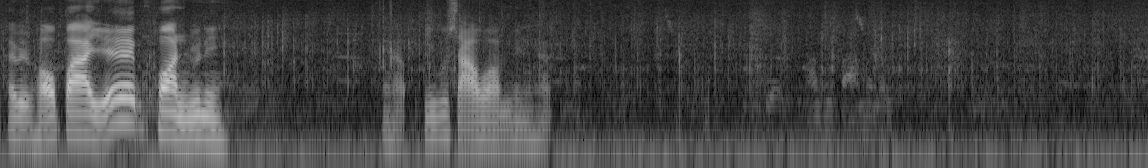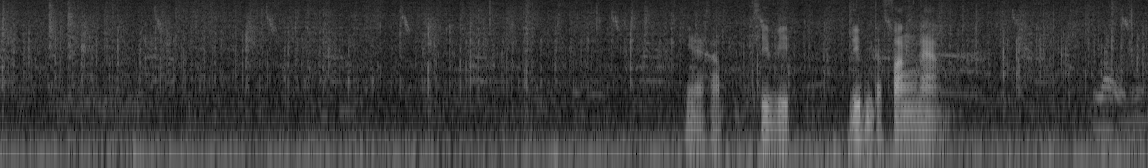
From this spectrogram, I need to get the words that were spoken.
ให้ไปเผาปลาอยู่เอ๊ะควันอยู่นี่นะครับมีผู้สาววอมอยู่นี่ครับ สามสิบสามมาเลย นี่นะครับ ชีวิตริมตะฟังน้เล่าเนี่ย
